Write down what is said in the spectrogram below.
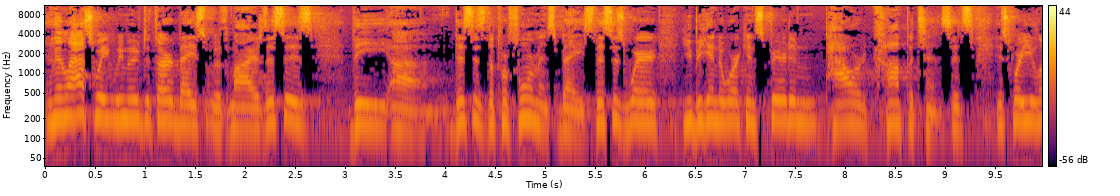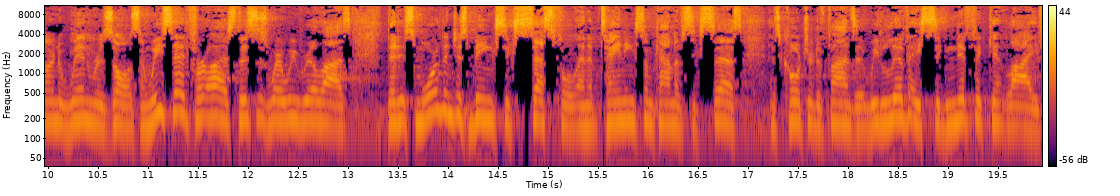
And then last week we moved to third base with Myers. This is the uh, this is the performance base. This is where you begin to work in spirit empowered competence. It's it's where you learn to win results. And we said for us, this is where we realize that it's more than just being successful and obtaining some kind of success, as culture defines it. We live a significant life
